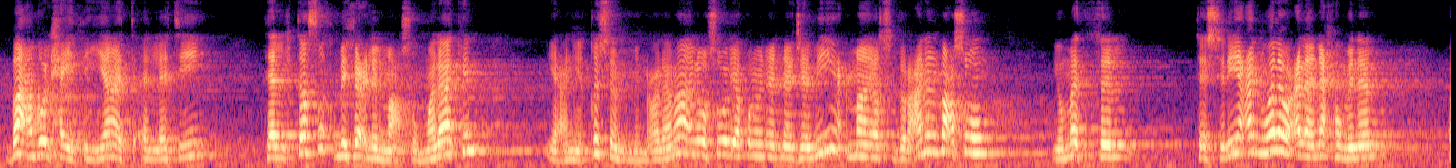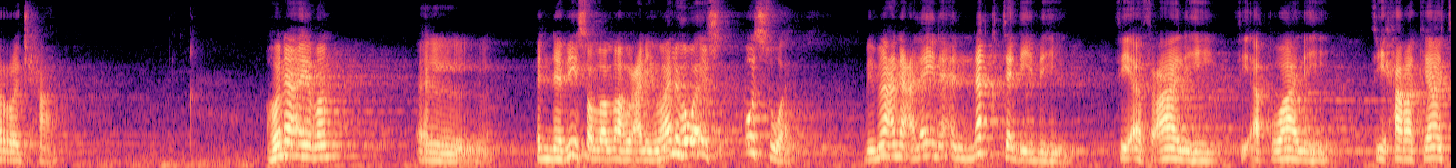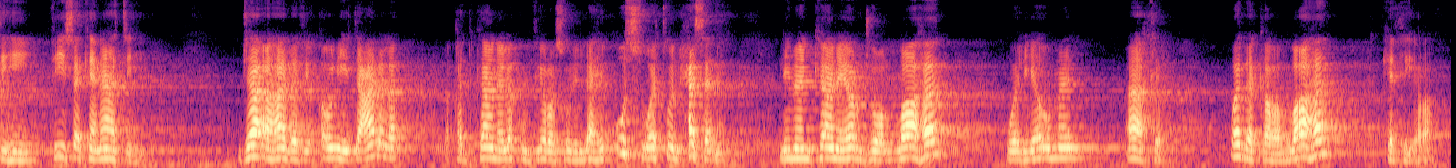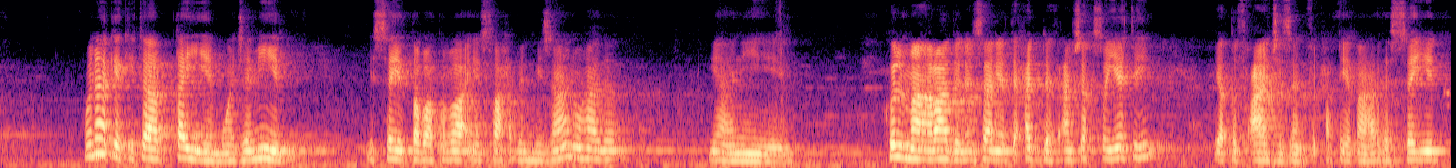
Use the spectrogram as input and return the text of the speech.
بعض الحيثيات التي تلتصق بفعل المعصوم. ولكن يعني قسم من علماء الأصول يقولون أن جميع ما يصدر عن المعصوم يمثل تشريعا ولو على نحو من الرجحان. هنا أيضا النبي صلى الله عليه وآله هو أسوة بمعنى علينا أن نقتدي به في أفعاله في أقواله في حركاته في سكناته. جاء هذا في قوله تعالى لقد كان لكم في رسول الله أسوة حسنة لمن كان يرجو الله واليوم الآخر. وذكر الله كثيرا. هناك كتاب قيم وجميل للسيد طباطبائي صاحب الميزان وهذا يعني كل ما أراد الإنسان يتحدث عن شخصيته يقف عاجزا في الحقيقة. هذا السيد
